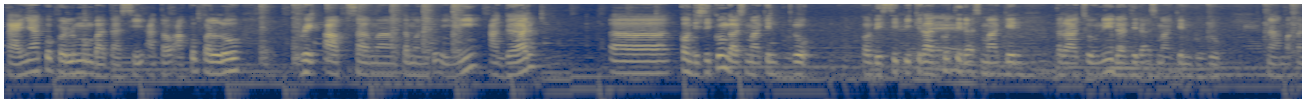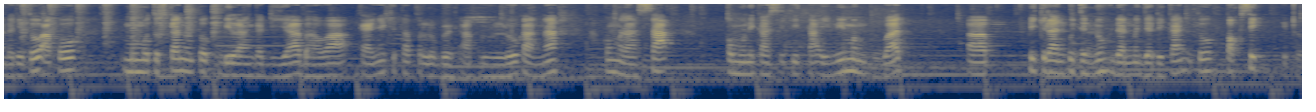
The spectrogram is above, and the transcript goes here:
kayaknya aku perlu membatasi atau aku perlu break up sama temanku ini agar uh, kondisiku nggak semakin buruk kondisi pikiranku tidak semakin teracuni dan tidak semakin buruk. Nah, maka dari itu aku memutuskan untuk bilang ke dia bahwa kayaknya kita perlu break up dulu karena aku merasa komunikasi kita ini membuat uh, pikiranku jenuh dan menjadikan itu toksik gitu.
